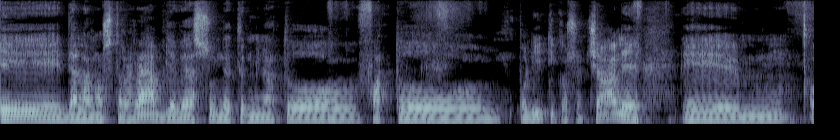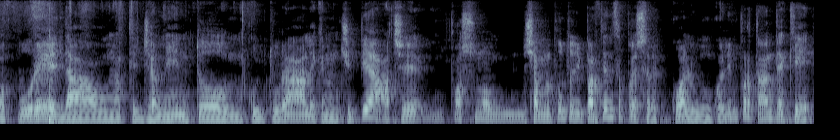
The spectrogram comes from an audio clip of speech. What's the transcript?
e dalla nostra rabbia verso un determinato fatto politico, sociale, ehm, oppure da un atteggiamento culturale che non ci piace. Possono, diciamo, il punto di partenza può essere qualunque. L'importante è che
